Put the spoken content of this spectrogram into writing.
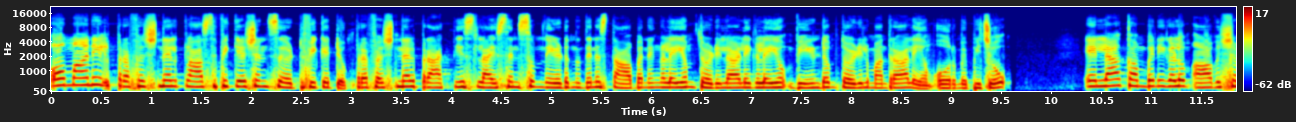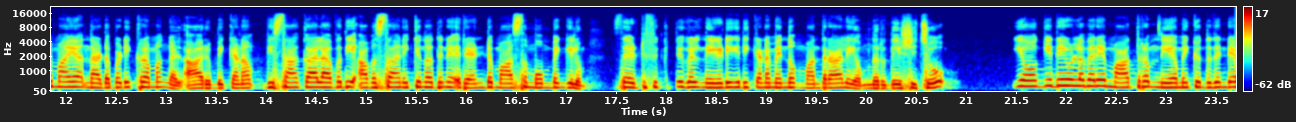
ഒമാനിൽ പ്രൊഫഷണൽ ക്ലാസിഫിക്കേഷൻ സർട്ടിഫിക്കറ്റും പ്രൊഫഷണൽ പ്രാക്ടീസ് ലൈസൻസും നേടുന്നതിന് സ്ഥാപനങ്ങളെയും തൊഴിലാളികളെയും വീണ്ടും തൊഴിൽ മന്ത്രാലയം ഓർമ്മിപ്പിച്ചു. എല്ലാ കമ്പനികളും ആവശ്യമായ നടപടിക്രമങ്ങൾ ആരംഭിക്കണം. വിസ കാലാവധി അവസാനിക്കുന്നതിന് രണ്ട് മാസം മുമ്പെങ്കിലും സർട്ടിഫിക്കറ്റുകൾ നേടിയിരിക്കണമെന്നും മന്ത്രാലയം നിർദ്ദേശിച്ചു. യോഗ്യതയുള്ളവരെ മാത്രം നിയമിക്കുന്നതിന്റെ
